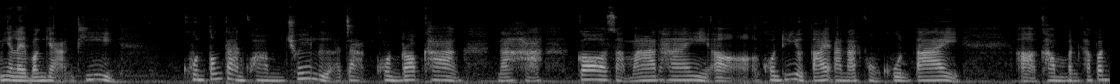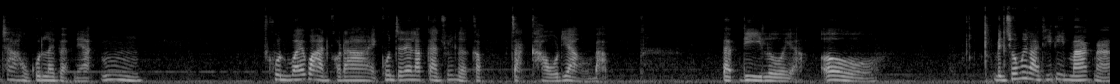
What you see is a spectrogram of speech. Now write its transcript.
มีอะไรบางอย่างที่คุณต้องการความช่วยเหลือจากคนรอบข้างนะคะ ก็สามารถให้คนที่อยู่ใต้อานัตของคุณใต้คำบังคับบัญชาของคุณอะไรแบบเนี้ย อืม คุณไว้วานเขาได้ คุณจะได้รับการช่วยเหลือกับจากเขาอย่างแบบ แบบดีเลยอะ่ะ เออ เป็นช่วงเวลาที่ดีมากนะ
